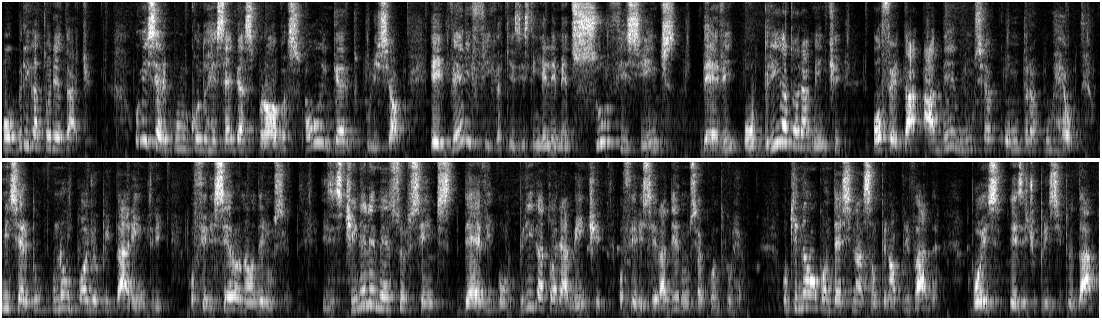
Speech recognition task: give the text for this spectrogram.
obrigatoriedade. O Ministério Público, quando recebe as provas ou o inquérito policial e verifica que existem elementos suficientes, deve obrigatoriamente ofertar a denúncia contra o réu. O Ministério Público não pode optar entre oferecer ou não a denúncia. Existindo elementos suficientes, deve obrigatoriamente oferecer a denúncia contra o réu. O que não acontece na ação penal privada, pois existe o princípio da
